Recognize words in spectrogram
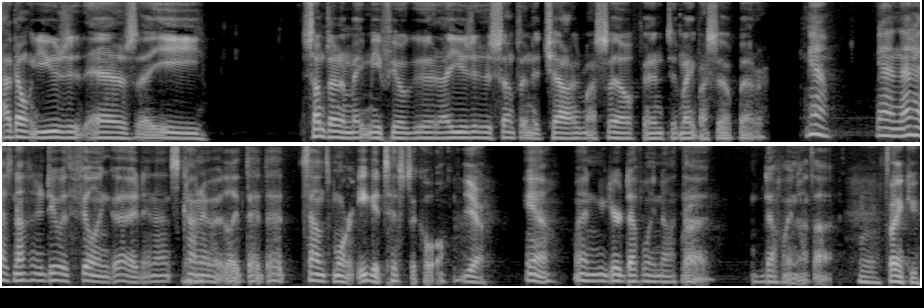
I don't use it as a something to make me feel good. I use it as something to challenge myself and to make myself better. Yeah. Yeah, and that has nothing to do with feeling good. And that's kind of like that that sounds more egotistical. Yeah. Yeah. And you're definitely not that. Definitely not that. Well, thank you.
